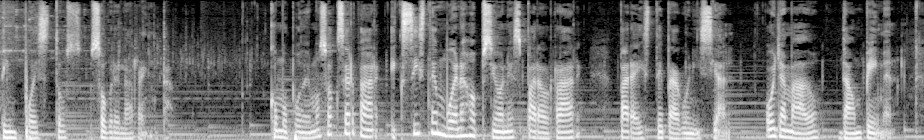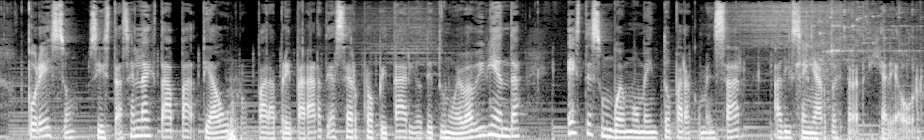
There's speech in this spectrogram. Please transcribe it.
de impuestos sobre la renta. Como podemos observar, existen buenas opciones para ahorrar para este pago inicial, o llamado down payment. Por eso, si estás en la etapa de ahorro para prepararte a ser propietario de tu nueva vivienda, este es un buen momento para comenzar a diseñar tu estrategia de ahorro.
